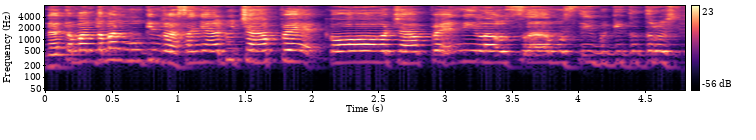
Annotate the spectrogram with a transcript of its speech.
Nah teman-teman mungkin rasanya aduh capek kok capek nih lausa mesti begitu terus.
